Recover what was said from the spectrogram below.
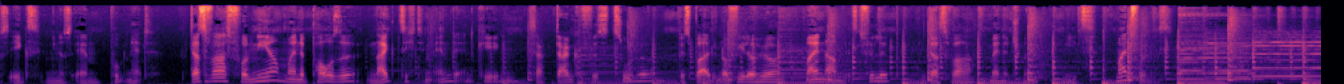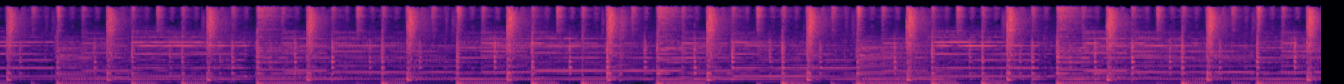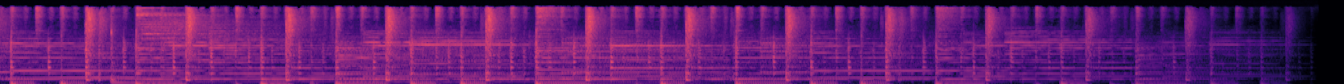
Das war's von mir. Meine Pause neigt sich dem Ende entgegen. Ich sage danke fürs Zuhören. Bis bald und auf Wiederhören. Mein Name ist Philipp und das war Management Meets Mindfulness.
